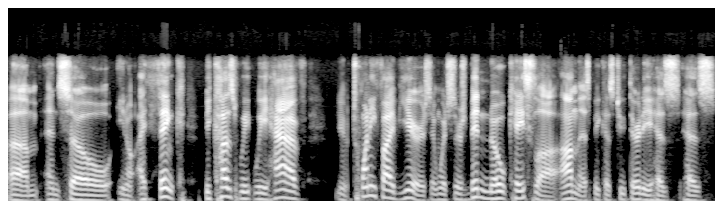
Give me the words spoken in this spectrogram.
Um, and so, you know, I think because we we have you know 25 years in which there's been no case law on this because 230 has has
